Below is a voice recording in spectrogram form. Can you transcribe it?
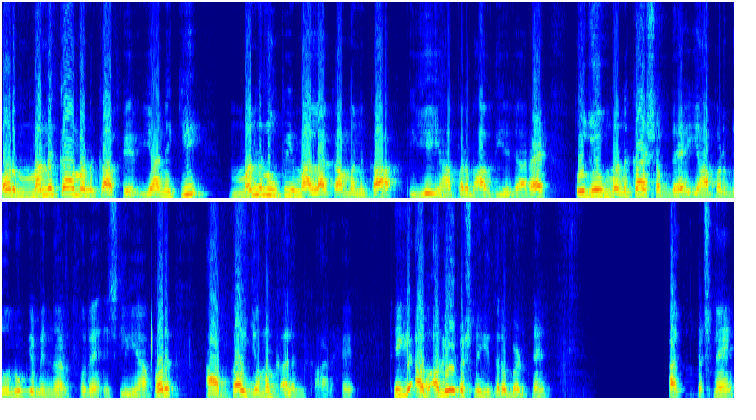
और मन का मन का फेर, यानी कि मन रूपी माला का मन का ये यहाँ पर भाव दिया जा रहा है। तो जो मन का शब्द है, यहाँ पर दोनों के भिन्न अर्थ हो रहे हैं, इसलिए यहाँ पर आपका यमक अलंकार है। ठीक है, अब अगले प्रश्न की तरफ़ बढ़ते हैं। अगला प्रश्न है,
